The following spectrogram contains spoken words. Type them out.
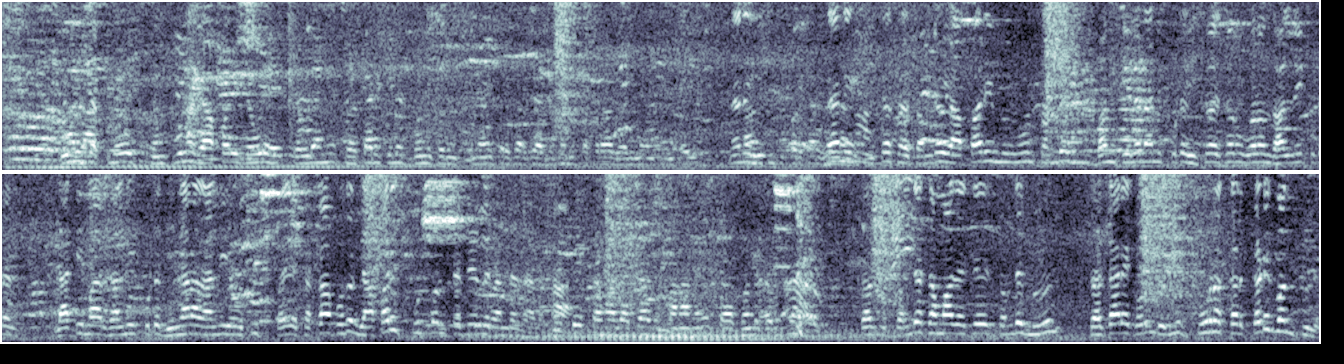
नाही. शहर- आपले संपूर्ण व्यापारी जेवढे आहेत तेवढ्यांनी सहकार्य केले बंद करून कोणत्याही प्रकारच्या ठिकाणी तक्रार झाली नाही नाही नाही प्रकार नाही झाला नाही नाही. इथं स- समजा व्यापारी मिळून समजा बंद केलेलं आणि कुठं विश्वासन वरण झालं नाही कुठं लाठीमार झाली नाही कुठं धिंगाणा झाली नाही व्यवस्थित सकाळपासून व्यापारीच फूट बंद बंद झाला प्रत्येक समाजाच्या दुकानाने बंद करून समजा समाजाचे समजा मिळून सहकार्य करून दोन्ही पूर्ण कडकडीत बंद केले.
